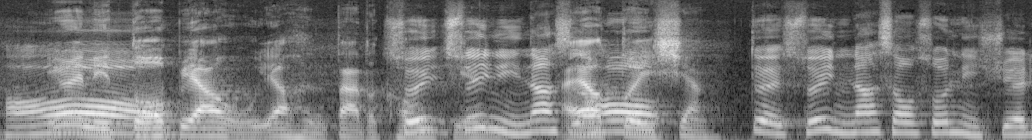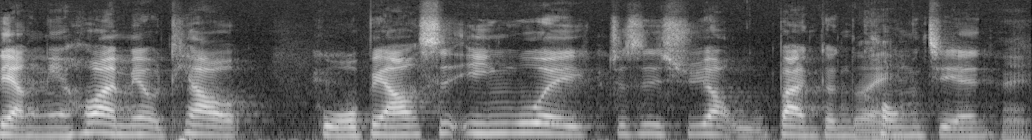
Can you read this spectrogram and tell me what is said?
哦因为你夺标舞要很大的空间，所以所以你那时候还要对象，对，所以你那时候说你学两年，后来没有跳国标，是因为就是需要舞伴跟空间。对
